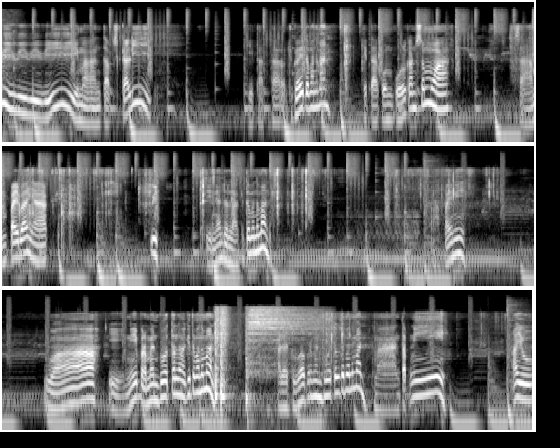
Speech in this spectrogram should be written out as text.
wih wih wih wih. Mantap sekali. Kita taruh juga ya teman-teman. Kita kumpulkan semua. Sampai banyak. Wih ini ada lagi teman-teman. Apa ini? Wah ini permen botol lagi teman-teman. Ada dua permen botol teman-teman. Mantap nih. Ayo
